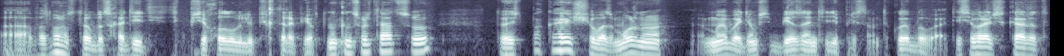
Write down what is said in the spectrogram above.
а, возможно, стоило бы сходить к психологу или психотерапевту на консультацию. То есть пока еще, возможно, мы обойдемся без антидепрессантов. Такое бывает. Если врач скажет,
